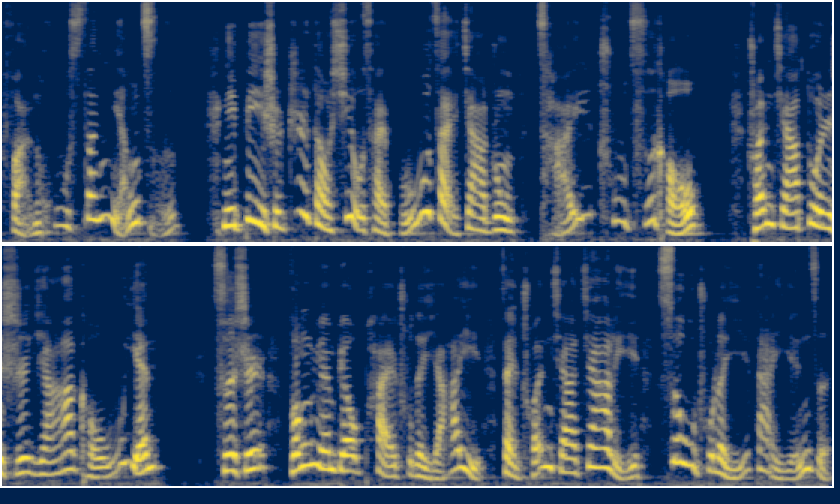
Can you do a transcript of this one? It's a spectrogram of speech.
反呼三娘子？你必是知道秀才不在家中，才出此口。”船家顿时哑口无言。此时，冯元彪派出的衙役在船家家里搜出了一袋银子，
